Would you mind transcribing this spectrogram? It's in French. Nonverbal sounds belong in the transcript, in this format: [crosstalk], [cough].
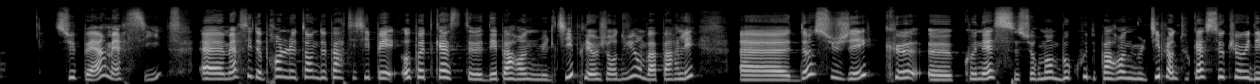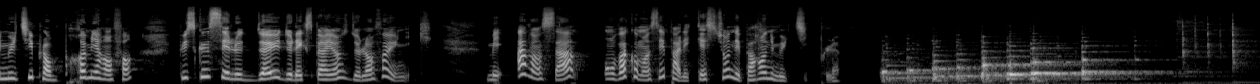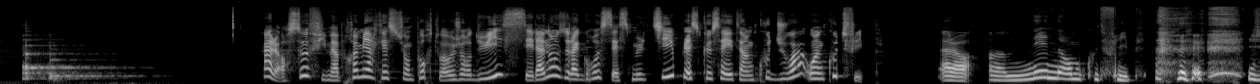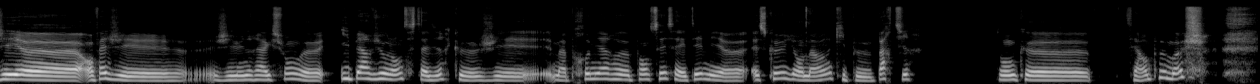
Super, merci. Euh, merci de prendre le temps de participer au podcast des parents multiples. Et aujourd'hui, on va parler euh, d'un sujet que euh, connaissent sûrement beaucoup de parents de multiples, en tout cas ceux qui ont eu des multiples en premier enfant, puisque c'est le deuil de l'expérience de l'enfant unique. Mais avant ça, on va commencer par les questions des parents de multiples. Alors Sophie, ma première question pour toi aujourd'hui, c'est l'annonce de la grossesse multiple. Est-ce que ça a été un coup de joie ou un coup de flip? Alors, un énorme coup de flip. [laughs] j'ai, euh, en fait, j'ai, eu une réaction euh, hyper violente, c'est-à-dire que j'ai, ma première euh, pensée, ça a été, mais est-ce qu'il y en a un qui peut partir? Donc, c'est un peu moche,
